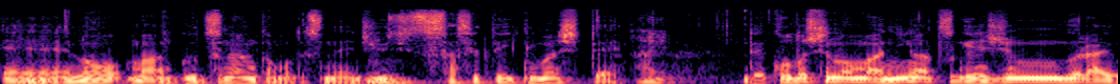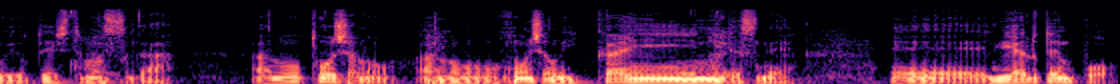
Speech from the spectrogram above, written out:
えー、の、まあ、グッズなんかもですね、充実させていきまして、はい、で今年のまあ2月下旬ぐらいを予定してますが、はい、あの当社のあの本社の1階にですね、はい、えー、リアル店舗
